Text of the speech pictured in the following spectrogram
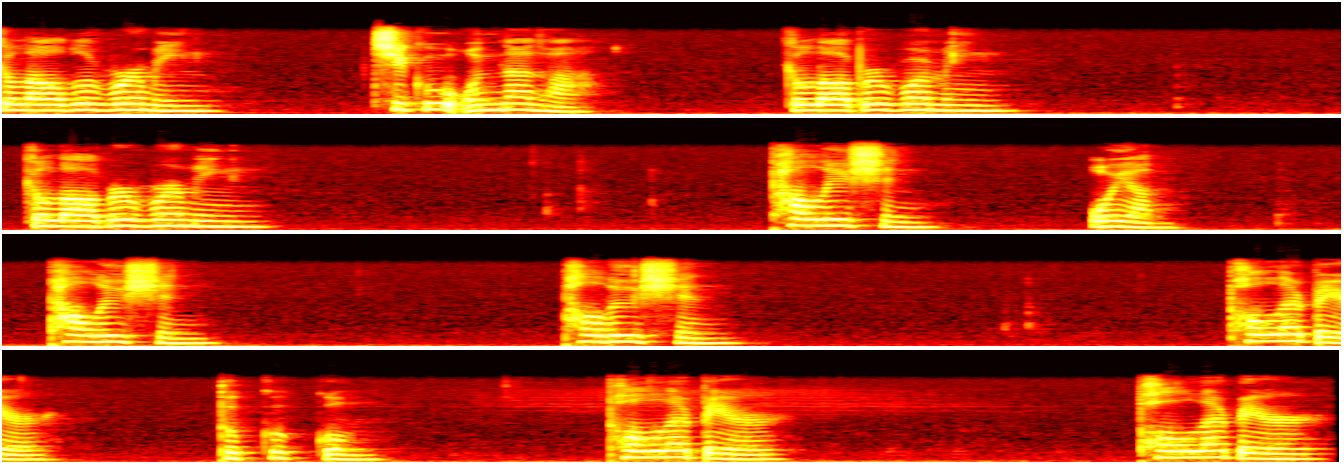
global warming, 지구 온난화. global warming, global warming. pollution, 오염. pollution, pollution. polar bear, 북극곰. polar bear, polar bear.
